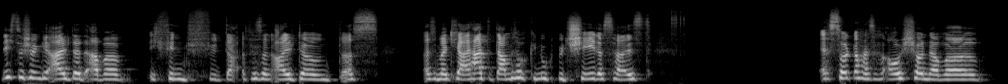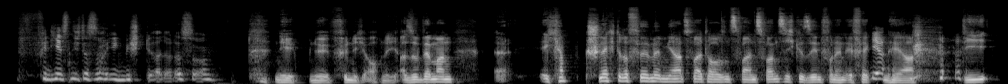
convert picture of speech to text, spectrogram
nicht so schön gealtert, aber ich finde für, für sein Alter und das, also mein klar, er hatte damals auch genug Budget, das heißt, es sollte noch was ausschauen, aber finde ich jetzt nicht, dass es auch irgendwie stört oder so. Nee, nee, finde ich auch nicht. Also wenn man, äh, ich habe schlechtere Filme im Jahr 2022 gesehen von den Effekten Ja. her, die,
